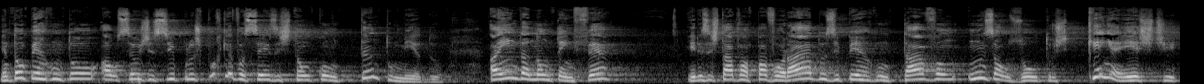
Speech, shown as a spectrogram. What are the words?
Então perguntou aos seus discípulos: Por que vocês estão com tanto medo? Ainda não têm fé? Eles estavam apavorados e perguntavam uns aos outros: Quem é este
